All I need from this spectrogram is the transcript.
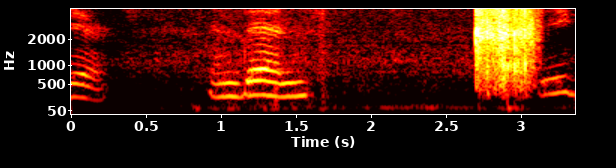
there. And then dig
